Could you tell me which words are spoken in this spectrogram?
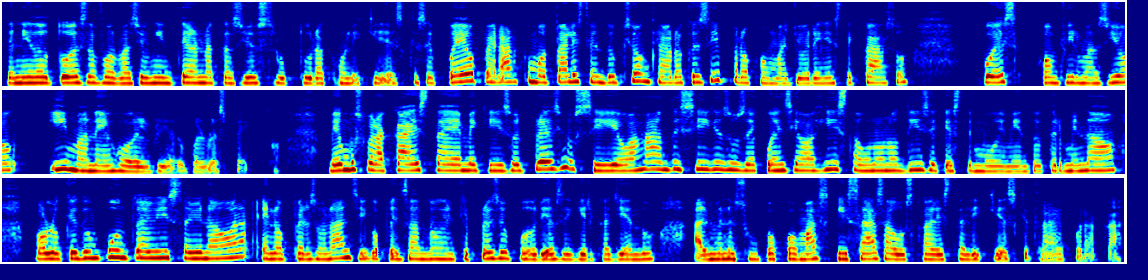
teniendo toda esa formación interna que ha sido estructura con liquidez. ¿Que se puede operar como tal esta inducción? Claro que sí, pero con mayor en este caso, pues confirmación y manejo del riesgo al respecto. Vemos por acá esta M que hizo el precio, sigue bajando y sigue su secuencia bajista. Uno nos dice que este movimiento ha terminado, por lo que de un punto de vista de una hora, en lo personal sigo pensando en el que el precio podría seguir cayendo al menos un poco más, quizás a buscar esta liquidez que trae por acá.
